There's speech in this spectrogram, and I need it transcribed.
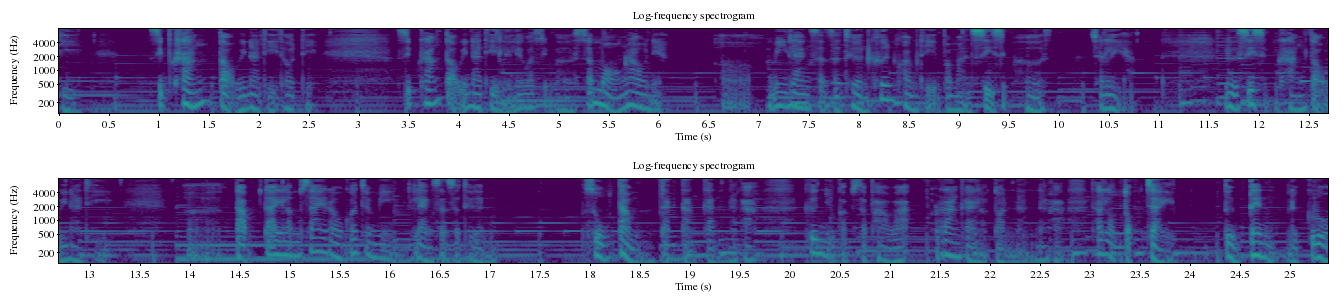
ที 10 ครั้งต่อวินาทีโทษที10 ครั้งต่อวินาทีหรือเรียกว่า 10 เฮิรตซ์สมองเราเนี่ยมีแรงสั่นสะเทือนขึ้นความถี่ประมาณ 40 เฮิรตซ์เฉลี่ย หรือ 40 ครั้งต่อวินาที ตับไตลำไส้เราก็จะมีแรงสั่นสะเทือนสูงต่ำแตกต่างกันนะคะ ขึ้นอยู่กับสภาวะร่างกายเราตอนนั้นนะคะ ถ้าเราตกใจตื่นเต้นหรือกลัว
